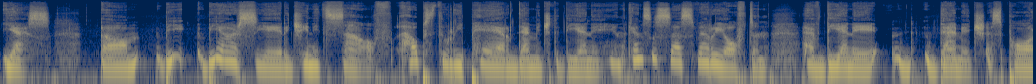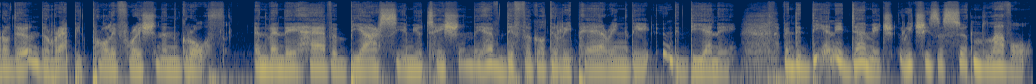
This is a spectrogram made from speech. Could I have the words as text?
Yes. Um, B- BRCA, the gene itself, helps to repair damaged DNA. And cancer cells very often have DNA damage as part of the, the rapid proliferation and growth. And when they have a BRCA mutation, they have difficulty repairing the, the DNA. When the DNA damage reaches a certain level,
